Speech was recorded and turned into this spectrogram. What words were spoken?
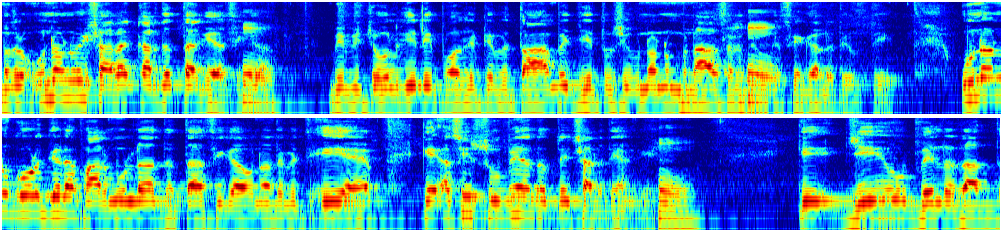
ਮਤਲਬ ਉਹਨਾਂ ਨੂੰ ਇਸ਼ਾਰਾ ਕਰ ਦਿੱਤਾ ਗਿਆ ਸੀਗਾ। ਵੀ ਵਿਚੋਲਗੀ ਲਈ ਪੋਜ਼ਿਟਿਵ ਤਾਂ ਵੀ ਜੇ ਤੁਸੀਂ ਉਹਨਾਂ ਨੂੰ ਮਨਾ ਸਕਦੇ ਹੋ ਕਿਸੇ ਗੱਲ ਦੇ ਉੱਤੇ। ਉਹਨਾਂ ਨੂੰ ਕੋਲ ਜਿਹੜਾ ਫਾਰਮੂਲਾ ਦਿੱਤਾ ਸੀਗਾ ਉਹਨਾਂ ਦੇ ਵਿੱਚ ਇਹ ਹੈ ਕਿ ਅਸੀਂ ਸੂਬਿਆਂ ਦੇ ਉੱਤੇ ਛੱਡ ਦਿਆਂਗੇ। ਕਿ ਜੇ ਉਹ ਬਿੱਲ ਰੱਦ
